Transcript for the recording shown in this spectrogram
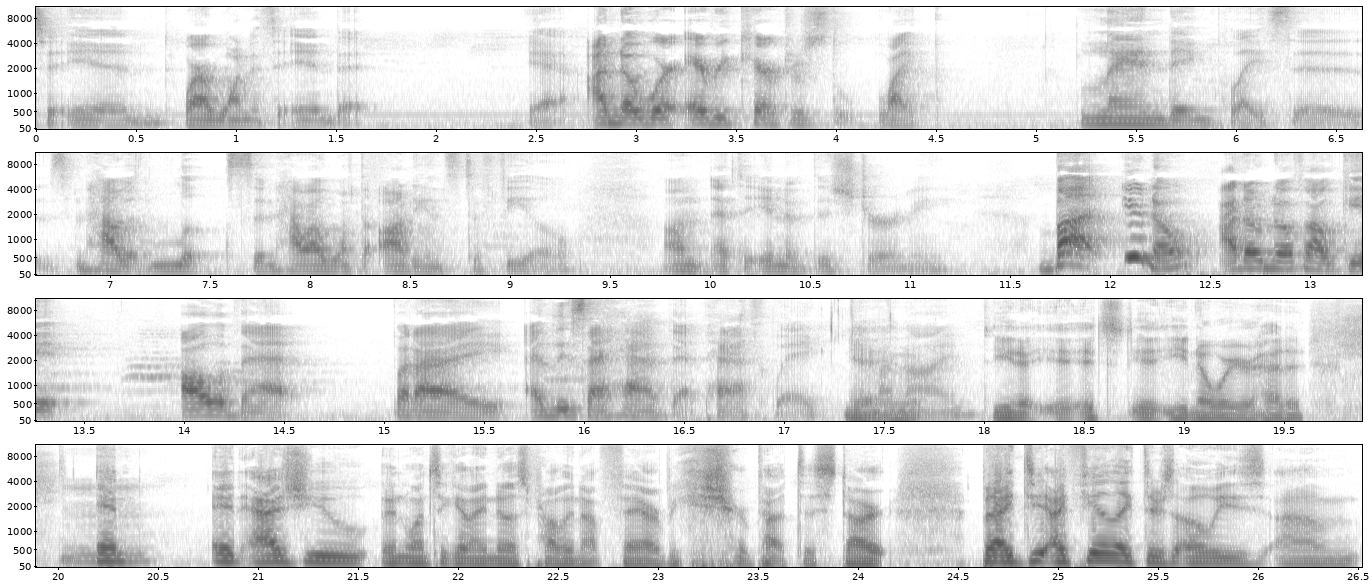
to end, where I wanted to end it. Yeah, I know where every character's like landing places and how it looks and how I want the audience to feel um, at the end of this journey. But you know, I don't know if I'll get all of that, but I at least I have that pathway yeah, in my mind. You know, it's it, you know where you're headed, mm-hmm. and and as you and once again, I know it's probably not fair because you're about to start, but I do I feel like there's always um,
